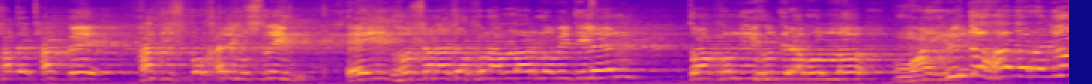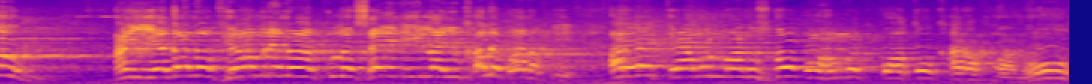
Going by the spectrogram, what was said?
সাথে থাকবে। হাদিস বোখারি, মুসলিম। এই ঘোষণা যখন আল্লাহর নবী দিলেন, তখন ইহুদিরা বলল, মাইরিদ হাজার আরে, কেমন মানুষ গো? মোহাম্মদ কত খারাপ মানুষ।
